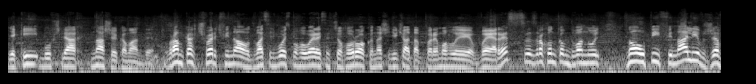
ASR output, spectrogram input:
який був шлях нашої команди в рамках чвертьфіналу 28 вересня цього року. Наші дівчата перемогли Верес з рахунком 2-0. Ну а у півфіналі вже в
